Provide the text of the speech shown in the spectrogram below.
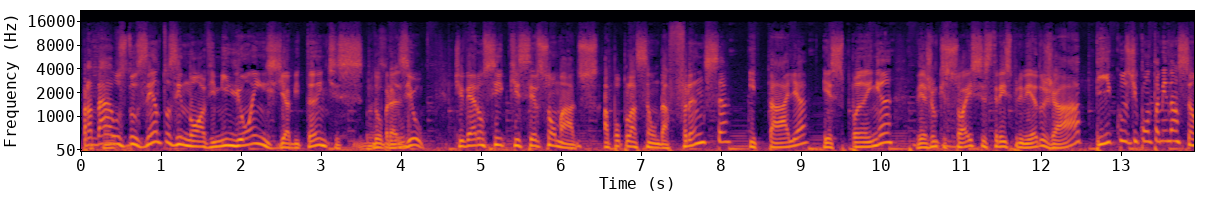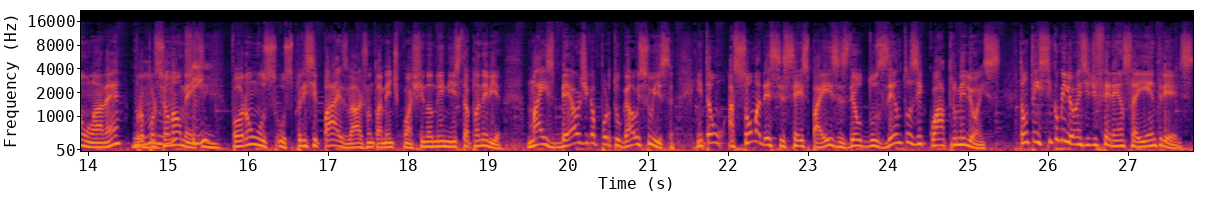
para dar os 209 milhões de habitantes Brasil. do Brasil, tiveram-se que ser somados a população da França, Itália, Espanha. Vejam que só esses três primeiros já há picos de contaminação lá, né? Uhum, Proporcionalmente. Uhum, Foram os, os principais lá, juntamente com a China, no início da pandemia. Mais Bélgica, Portugal e Suíça. Então, a soma desses seis países deu 204 milhões. Então tem 5 milhões de diferença aí entre eles.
